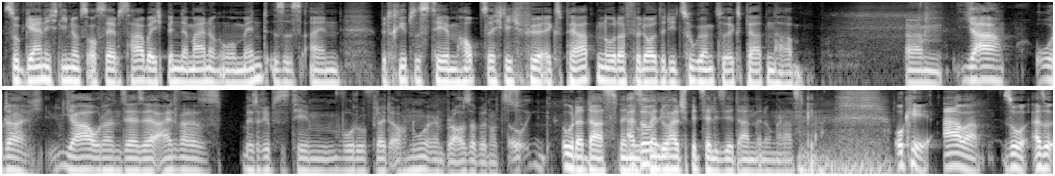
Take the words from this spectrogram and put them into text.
so gern ich Linux auch selbst habe, ich bin der Meinung, im Moment ist es ein Betriebssystem hauptsächlich für Experten oder für Leute, die Zugang zu Experten haben. Ähm, ja, oder ja, oder ein sehr, sehr einfaches Betriebssystem, wo du vielleicht auch nur einen Browser benutzt. Oder das, wenn, also, du, wenn du halt spezialisierte Anwendungen hast, klar. Okay, aber so, also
